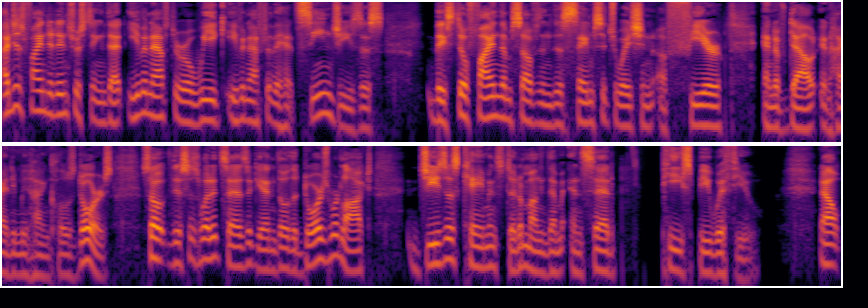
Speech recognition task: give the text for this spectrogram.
I just find it interesting that even after a week, even after they had seen Jesus, they still find themselves in this same situation of fear and of doubt and hiding behind closed doors. So this is what it says again, though the doors were locked, Jesus came and stood among them and said, "Peace be with you." Now,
